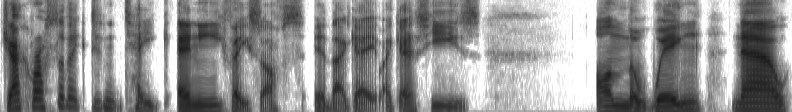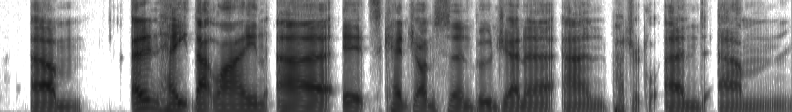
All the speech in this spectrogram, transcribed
Jack Roslovic didn't take any faceoffs in that game. I guess he's on the wing now. Um, I didn't hate that line. Uh, it's Kent Johnson, Boone Jenner, and Patrik and um,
